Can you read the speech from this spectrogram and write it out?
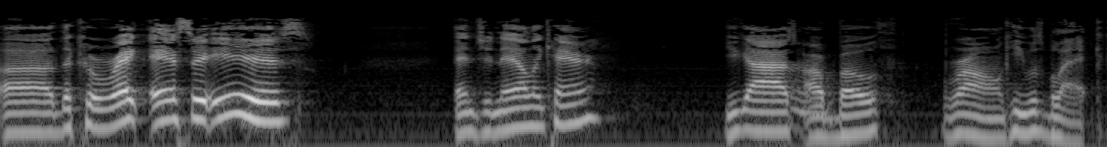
Uh, the correct answer is, and Janelle and Karen, you guys are both wrong. He was black.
